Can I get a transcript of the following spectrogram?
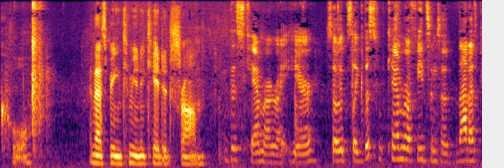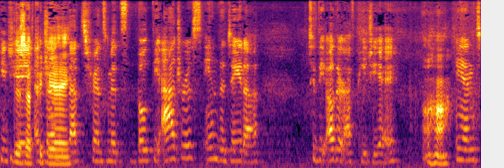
Cool. And that's being communicated from this camera right here. So it's like this camera feeds into that FPGA, This and then that transmits both the address and the data to the other FPGA. uh huh. And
